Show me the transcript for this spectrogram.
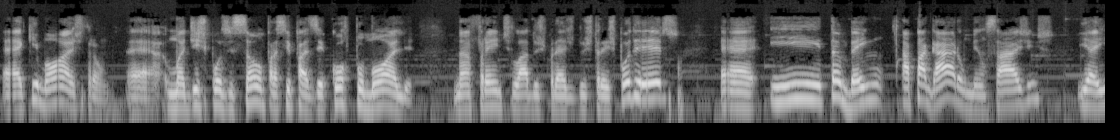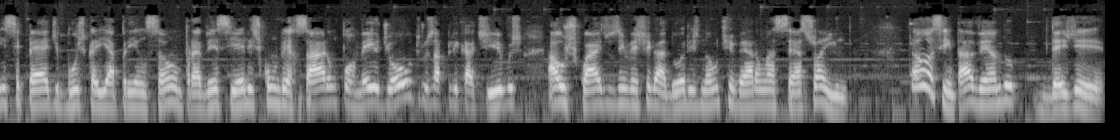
é, que mostram é, uma disposição para se fazer corpo mole na frente lá dos prédios dos três poderes, é, e também apagaram mensagens e aí se pede busca e apreensão para ver se eles conversaram por meio de outros aplicativos aos quais os investigadores não tiveram acesso ainda. Então, assim, está havendo, desde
